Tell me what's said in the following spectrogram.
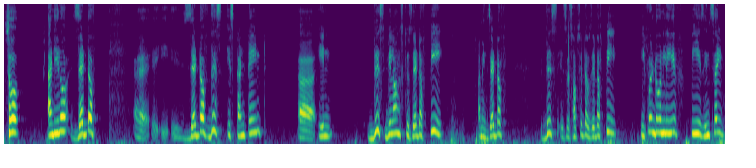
So and you know z of uh, z of this is contained in this belongs to z of p I mean z of this is a subset of z of p if and only if p is inside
